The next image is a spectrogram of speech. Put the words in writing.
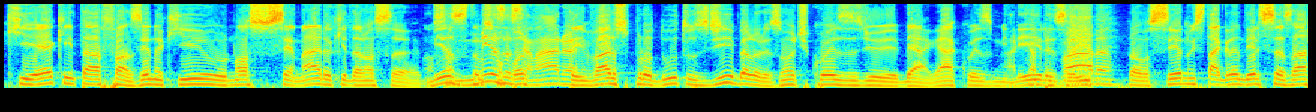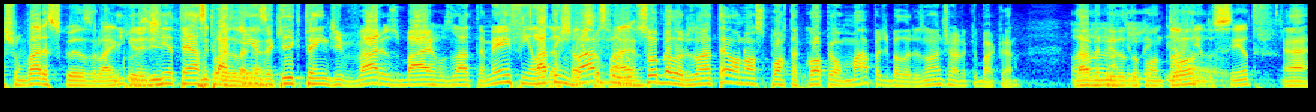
que é quem está fazendo aqui o nosso cenário aqui da nossa, Nossa mesa. Mesa cenário, é. Tem vários produtos de Belo Horizonte, coisas de BH, coisas mineiras aí para você. No Instagram deles vocês acham várias coisas lá, inclusive. Igrejinha tem as plaquinhas aqui que tem de vários bairros lá também. Enfim, lá Pode tem achar o vários produtos bairro. sobre Belo Horizonte. Até o nosso porta-copa é o mapa de Belo Horizonte. Olha que bacana. Da Ah, Avenida do. Contor. Do centro. É.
